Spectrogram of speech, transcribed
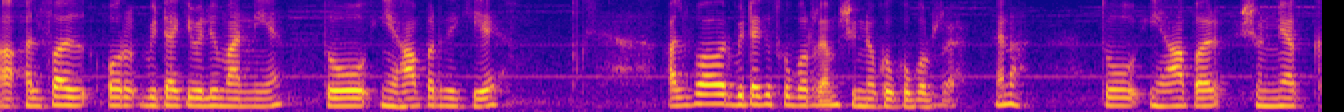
अल्फ़ा और बीटा की वैल्यू माननी है। तो यहाँ पर देखिए अल्फ़ा और बीटा किसको बोल रहे हैं? हम शून्यकों को बोल रहे हैं, है ना? तो यहाँ पर शून्यक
